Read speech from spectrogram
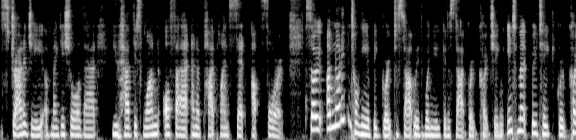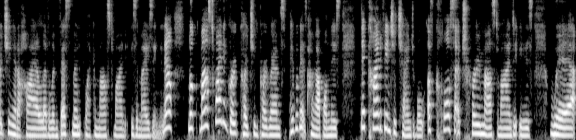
strategy of making sure that you have this one offer and a pipeline set up for it. So I'm not even talking a big group to start with when you're going to start group coaching. Intimate boutique group coaching at a higher level investment, like a mastermind, is amazing. Now, look, mastermind and group coaching programs, people get hung up on this. They're kind of interchangeable. Of course, a true mastermind is where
